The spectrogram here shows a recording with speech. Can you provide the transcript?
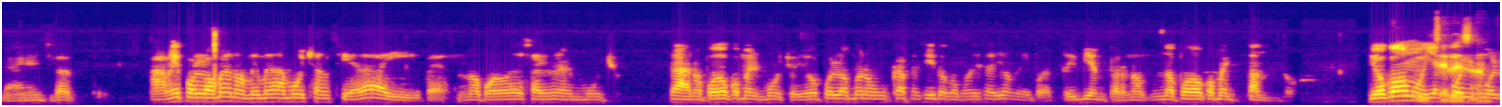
la energía. A mí, por lo menos, a mí me da mucha ansiedad y pues no puedo desayunar mucho. O sea, no puedo comer mucho. Yo, por lo menos, un cafecito, como dice John, y pues estoy bien, pero no, no puedo comer tanto. Yo como y es por,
